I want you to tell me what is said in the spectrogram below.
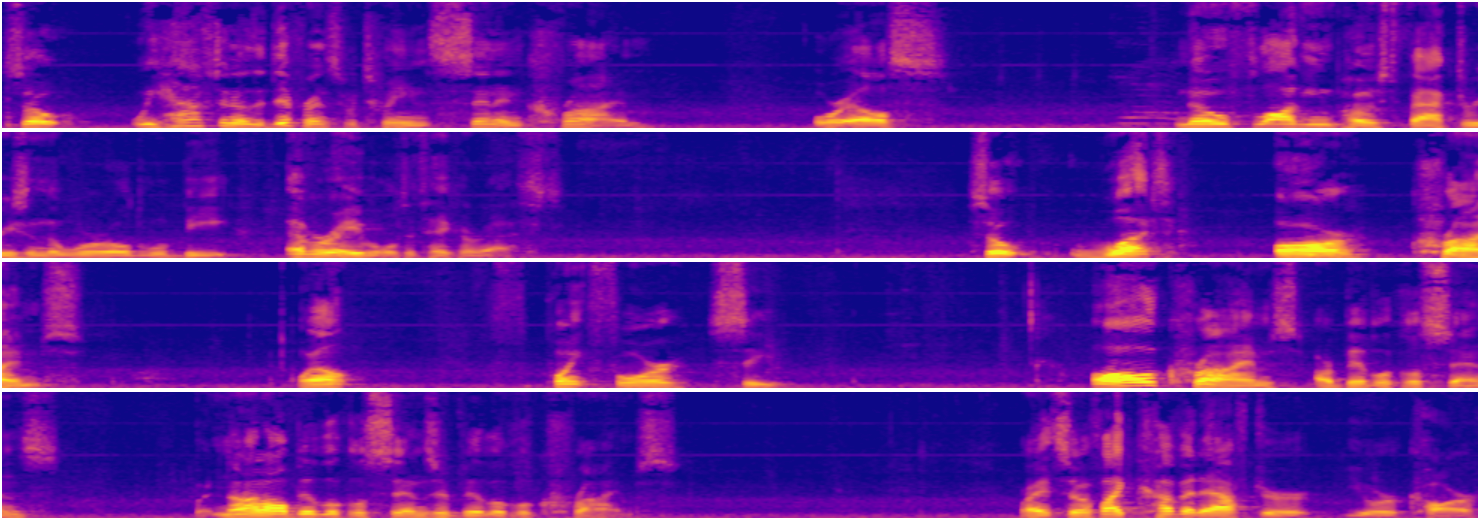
So, we have to know the difference between sin and crime, or else no flogging post factories in the world will be ever able to take a rest. So, what are crimes? Well, point 4c. All crimes are biblical sins, but not all biblical sins are biblical crimes. Right? So if I covet after your car,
